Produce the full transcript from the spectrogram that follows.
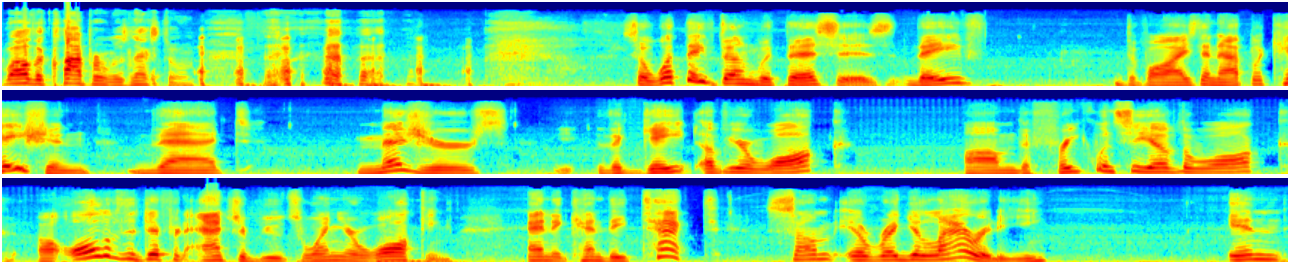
while the clapper was next to him so what they've done with this is they've devised an application that measures the gait of your walk um, the frequency of the walk, uh, all of the different attributes when you're walking, and it can detect some irregularity in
